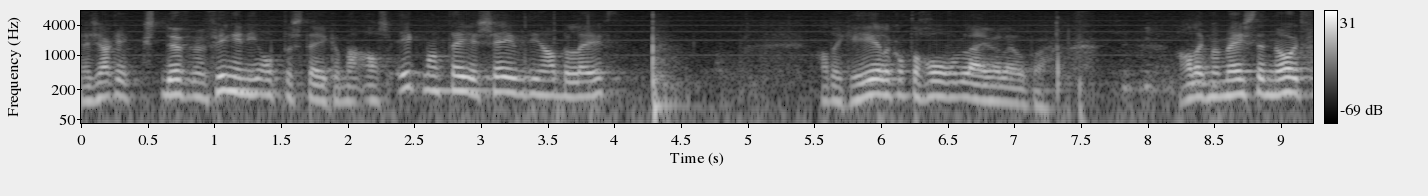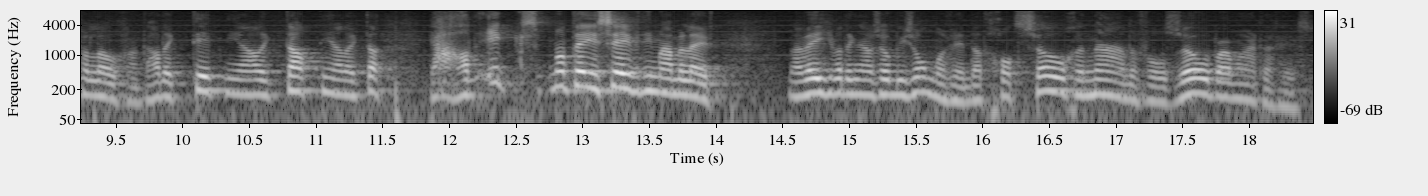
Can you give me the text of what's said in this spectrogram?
ja Jacques, ik durf mijn vinger niet op te steken, maar als ik Matthäus 17 had beleefd, had ik heerlijk op de golven blijven lopen. Had ik mijn meester nooit verlogen. Had ik dit niet, had ik dat niet, had ik dat. Ja, had ik Matthäus 17 maar beleefd. Maar weet je wat ik nou zo bijzonder vind? Dat God zo genadevol, zo barmhartig is.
